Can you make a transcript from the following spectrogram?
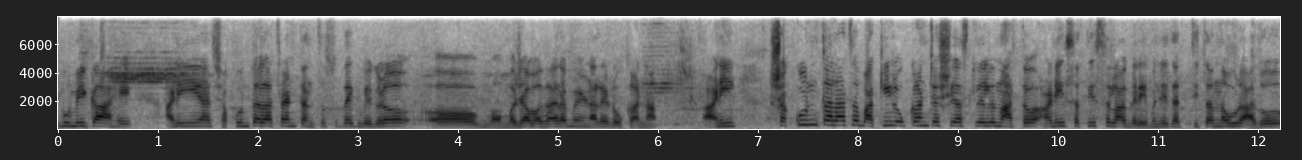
भूमिका आहे. आणि शकुंतलाचं आणि त्यांचंसुद्धा एक वेगळं म- मजा बघायला मिळणार आहे लोकांना. आणि शकुंतलाचं बाकी लोकांच्याशी असलेलं नातं आणि सती सलागरे म्हणजे त्या तिचा नवरा जो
